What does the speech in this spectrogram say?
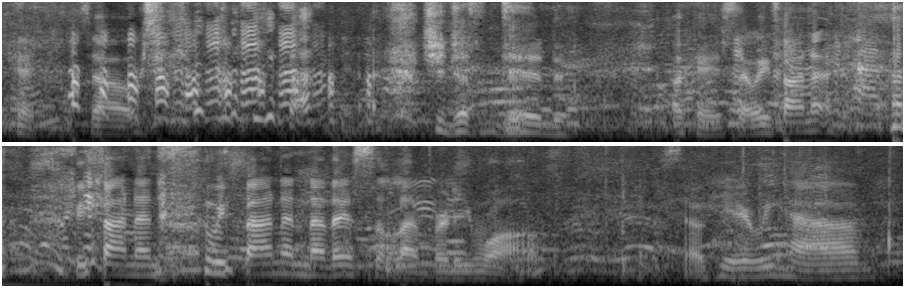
Okay, so she just did. Okay, so we found a, we found an, we found another celebrity wall. So here we have.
